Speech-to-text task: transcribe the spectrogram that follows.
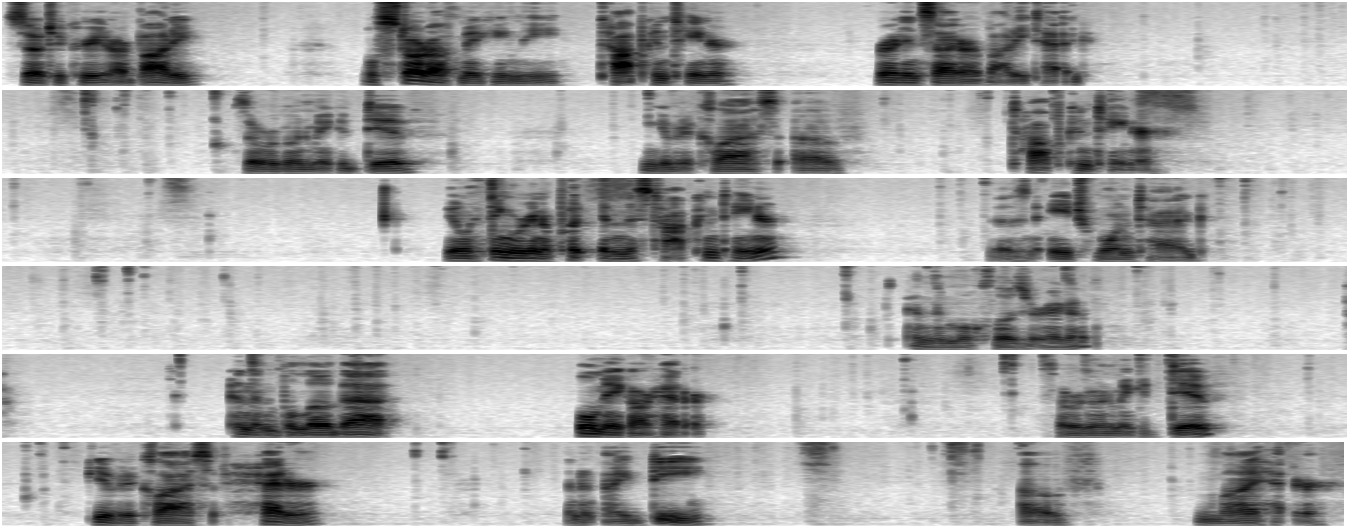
So to create our body, we'll start off making the top container right inside our body tag. So we're going to make a div and give it a class of top container. The only thing we're going to put in this top container is an h1 tag. And then we'll close it right up. And then below that, we'll make our header. So we're going to make a div give it a class of header and an ID of my header.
